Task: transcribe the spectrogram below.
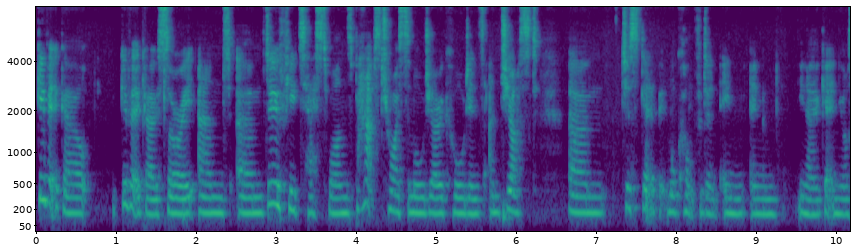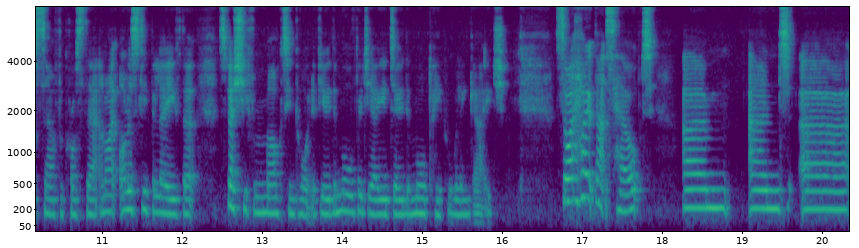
give it a go give it a go, sorry, and um, do a few test ones. Perhaps try some audio recordings and just um, just get a bit more confident in in you know getting yourself across there. And I honestly believe that, especially from a marketing point of view, the more video you do, the more people will engage. So I hope that's helped. Um, and uh,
